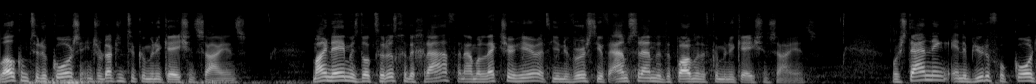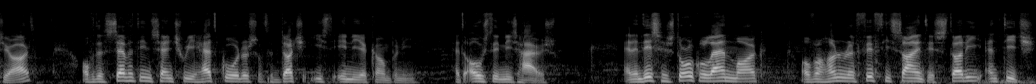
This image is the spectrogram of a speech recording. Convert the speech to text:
Welcome to the course Introduction to Communication Science. My name is Dr. Rutger de Graaf and I'm a lecturer here at the University of Amsterdam, the Department of Communication Science. We're standing in a beautiful courtyard of the 17th century headquarters of the Dutch East India Company, het Oost-Indisch Huis. And in this historical landmark, over 150 scientists study and teach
